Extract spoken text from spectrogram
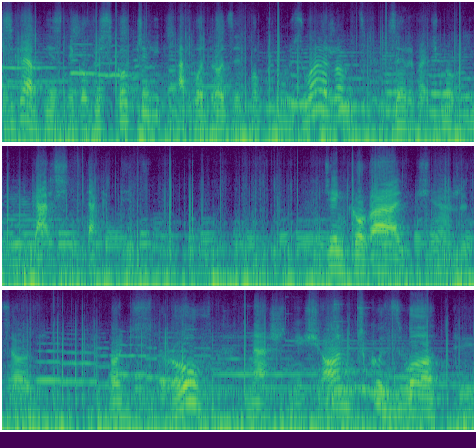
zgrabnie z niego wyskoczyli, a po drodze popnił złażąc, zerwać mogli garść daktyli. Dziękowali księżycowi. Bądź zdrów, nasz miesiączku złoty.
